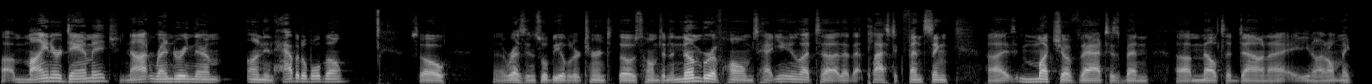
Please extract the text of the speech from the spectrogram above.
uh, minor damage, not rendering them uninhabitable, though. So uh, residents will be able to return to those homes. And a number of homes had, you know, that uh, that, that, plastic fencing. Uh, much of that has been uh, melted down. I, you know, I don't make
